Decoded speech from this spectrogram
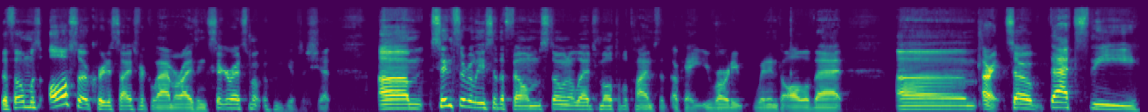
The film was also criticized for glamorizing cigarette smoke. Who gives a shit? Um, since the release of the film, Stone alleged multiple times that okay, you've already went into all of that. Um, all right, so that's the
